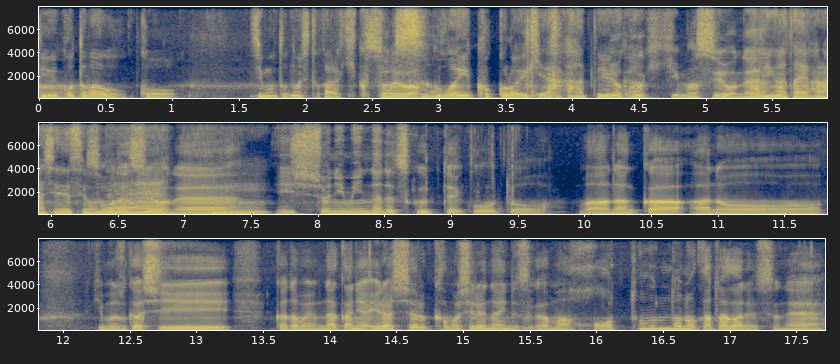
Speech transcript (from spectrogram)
ていう言葉をこう地元の人から聞くとすごい心意気だなというかよく聞きますよね。ありがたい話ですよね。そうですよね、うん。一緒にみんなで作っていこうと。まあなんかあのー気難しい方も中にはいらっしゃるかもしれないんですが、まあ、ほとんどの方がですね、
